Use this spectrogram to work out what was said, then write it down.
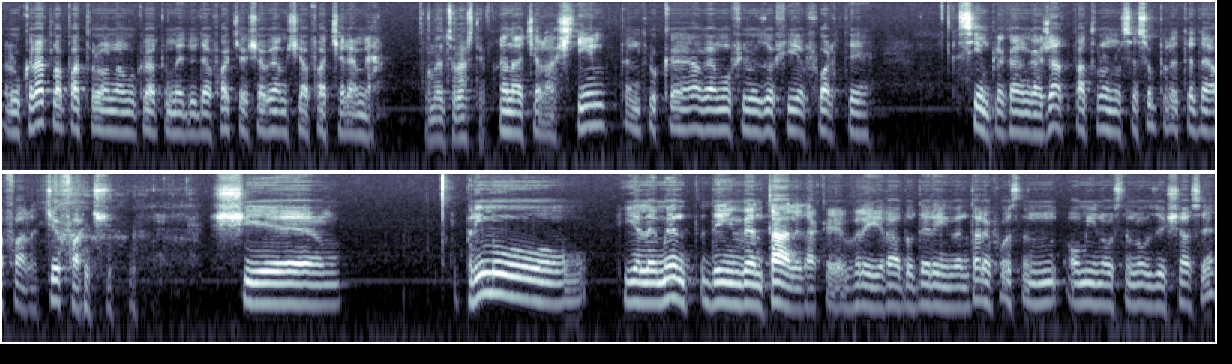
lucrat la patron, am lucrat în mediul de afaceri și aveam și afacerea mea. În același timp. În același timp, pentru că aveam o filozofie foarte simplă, că angajat, patronul se supără, te de afară. Ce faci? și primul element de inventare, dacă vrei, Radu, de reinventare a fost în 1996,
